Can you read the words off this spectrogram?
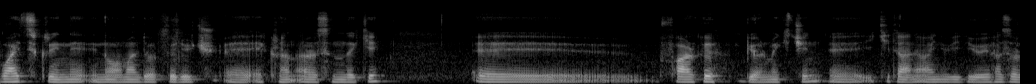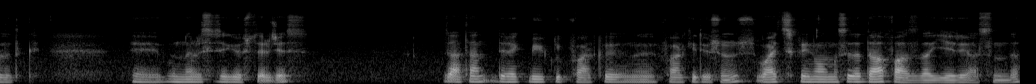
widescreen ile normal 4 bölü 3 e, ekran arasındaki e, farkı görmek için e, iki tane aynı videoyu hazırladık. E, bunları size göstereceğiz. Zaten direkt büyüklük farkını fark ediyorsunuz. Widescreen olması da daha fazla yeri aslında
